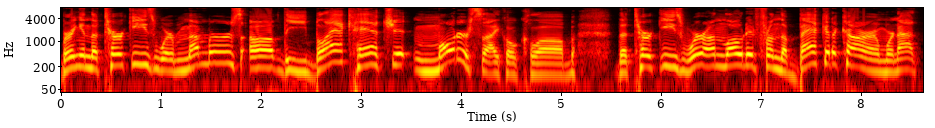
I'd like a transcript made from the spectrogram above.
Bringing the turkeys were members of the Black Hatchet Motorcycle Club. The turkeys were unloaded from the back of the car and were not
